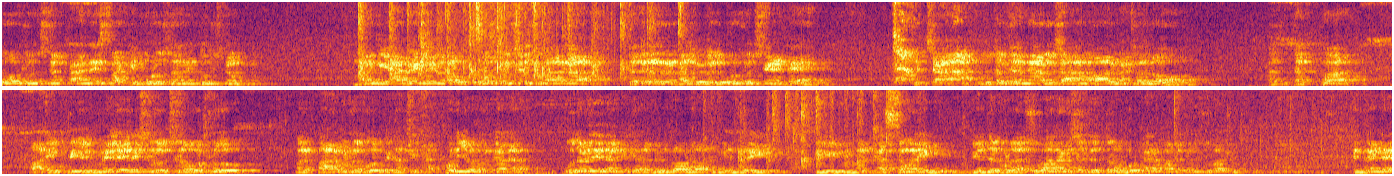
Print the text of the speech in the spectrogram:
ఓట్లు వచ్చిన కాంగ్రెస్ పార్టీ మూడో స్థానానికి చూసినాం మనకి యాభై వేల ఓట్లు వచ్చిన సుమారుగా దగ్గర దగ్గర నలభై వేల ఓట్లు వచ్చినాయంటే చాలా ఉత్తర తెలంగాణలో చాలా పార్లమెంట్లలో అది తక్కువ. ఎంపీ ఎమ్మెల్యే ఎలక్షన్లో వచ్చిన ఓట్లు మరి పార్లమెంట్లో ఓడిపోయిన అతి తక్కువ నియోజకవర్గాల మొదటిదానికి ఇలా వెనుకోవడం మీ అందరి ఈ మన కష్టమని మీ అందరూ కూడా శుభాకాంక్షలు తెలుపుతున్నాం ఓడిపోయిన పథకం శుభాకాంక్షలు ఎందుకంటే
